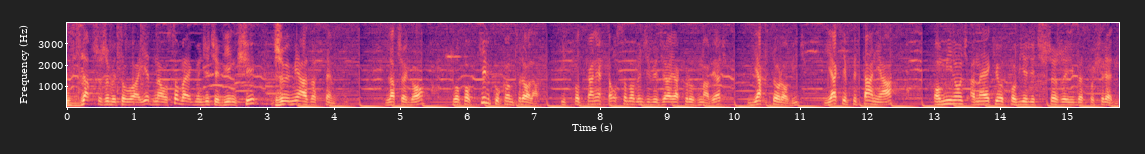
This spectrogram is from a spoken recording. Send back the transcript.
Zawsze, żeby to była jedna osoba, jak będziecie więksi, żeby miała zastępcę. Dlaczego? Bo po kilku kontrolach i spotkaniach ta osoba będzie wiedziała, jak rozmawiać, jak to robić, jakie pytania ominąć, a na jakie odpowiedzieć szczerze i bezpośrednio.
